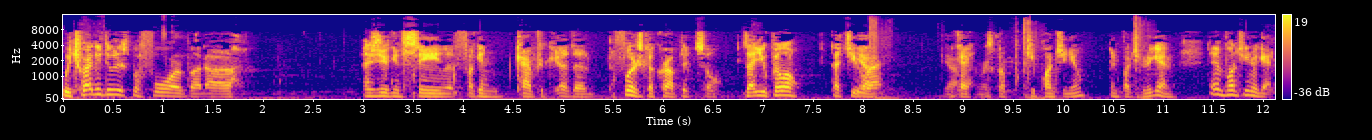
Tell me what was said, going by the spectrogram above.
We tried to do this before, but uh, as you can see, the fucking capture uh, the, the footage got corrupted. So is that you, Pillow? That's you, Yeah. right? Yeah, okay, I'm let's right. go keep punching you and punching you again and punching you again.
